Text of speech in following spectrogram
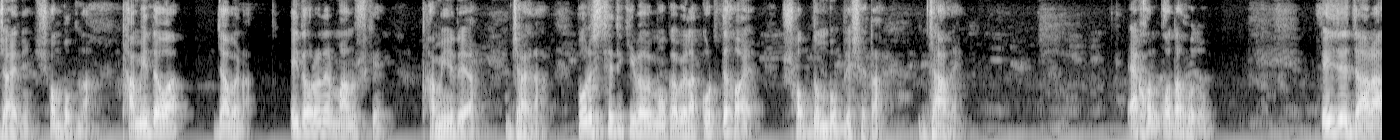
যায়নি, সম্ভব না। থামিয়ে দেওয়া যাবে না। এই ধরনের মানুষকে থামিয়ে দেয়া যায় না। পরিস্থিতি কীভাবে মোকাবেলা করতে হয়, শবনম বুবলি সেটা জানে। এখন কথা হলো, এই যে যারা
